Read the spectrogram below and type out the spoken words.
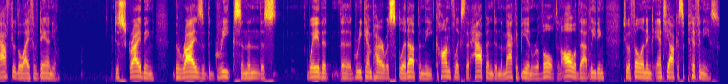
after the life of Daniel, describing the rise of the Greeks and then this way that the Greek Empire was split up and the conflicts that happened and the Maccabean revolt and all of that leading to a fellow named Antiochus Epiphanes.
